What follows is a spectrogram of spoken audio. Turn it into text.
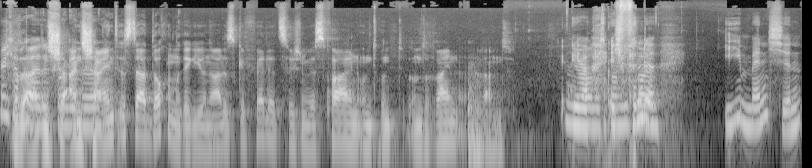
Ich Also ansche anscheinend ist da doch ein regionales Gefälle zwischen Westfalen und, und, und Rheinland. Ja, Ja, ich finde, sein. I-Männchen,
